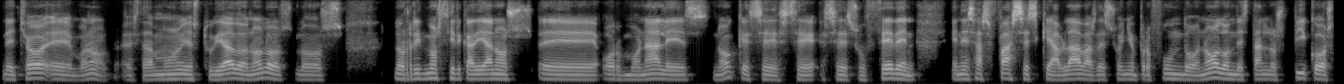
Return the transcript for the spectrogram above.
De hecho, eh, bueno, está muy estudiado, ¿no? Los, los, los ritmos circadianos eh, hormonales, ¿no? Que se, se, se, suceden en esas fases que hablabas de sueño profundo, ¿no? Donde están los picos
